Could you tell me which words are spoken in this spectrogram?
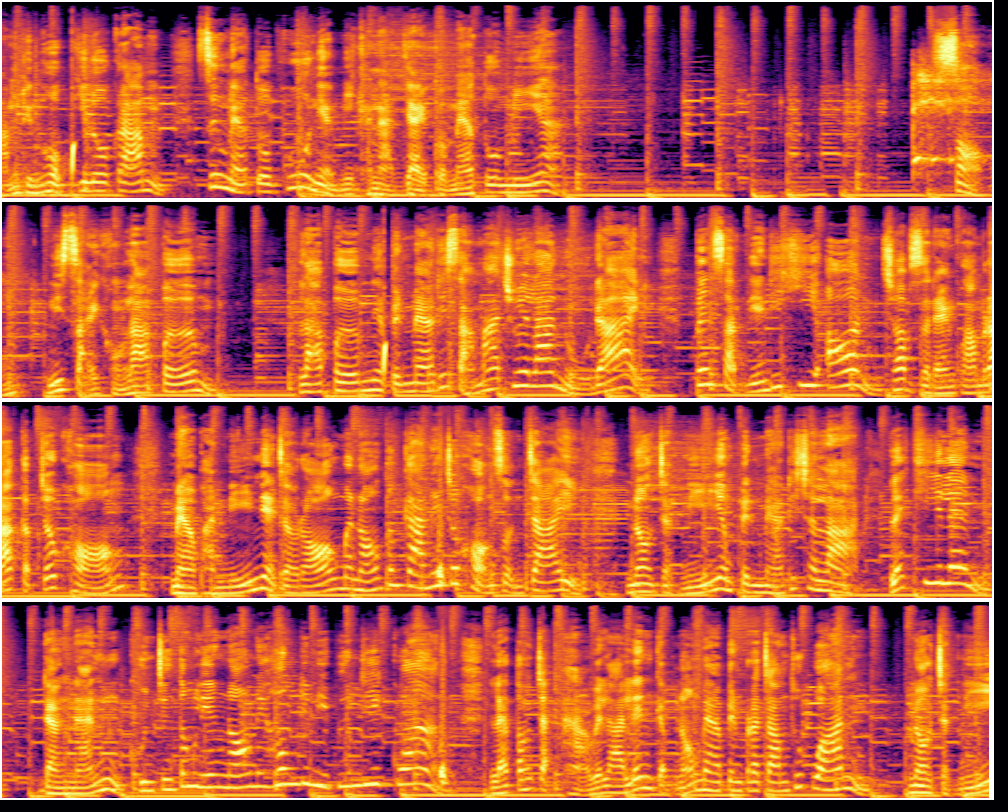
3-6 กิโลกรัม ซึ่งแมวตัวผู้เนี่ยมีขนาดใหญ่กว่าแมวตัวเมีย 2. นิสัยของลาเปิม ลาเปิมเนี่ยเป็นแมวที่สามารถช่วยล่าหนูได้ เป็นสัตว์เลี้ยงที่ขี้อ้อน ชอบแสดงความรักกับเจ้าของ แมวพันธุ์นี้เนี่ยจะร้องเมื่อน้องต้องการให้เจ้าของสนใจ นอกจากนี้ยังเป็นแมวที่ฉลาดและขี้เล่น ดังนั้นคุณจึงต้องเลี้ยงน้องในห้องที่มีพื้นที่กว้าง และต้องจัดหาเวลาเล่นกับน้องแมวเป็นประจำทุกวัน นอกจากนี้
